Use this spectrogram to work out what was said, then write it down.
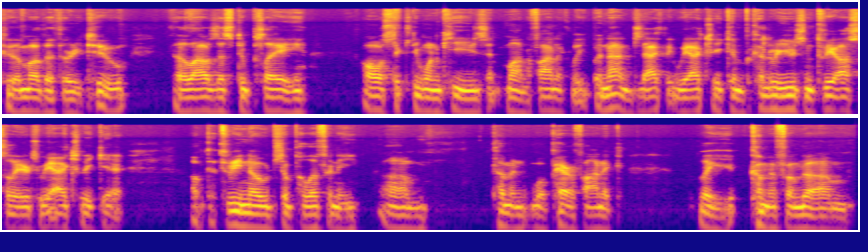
to the Mother 32 that allows us to play all 61 keys monophonically, but not exactly. We actually can, because we're using three oscillators, we actually get up to three notes of polyphony um, coming, well, paraphonically coming from um,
